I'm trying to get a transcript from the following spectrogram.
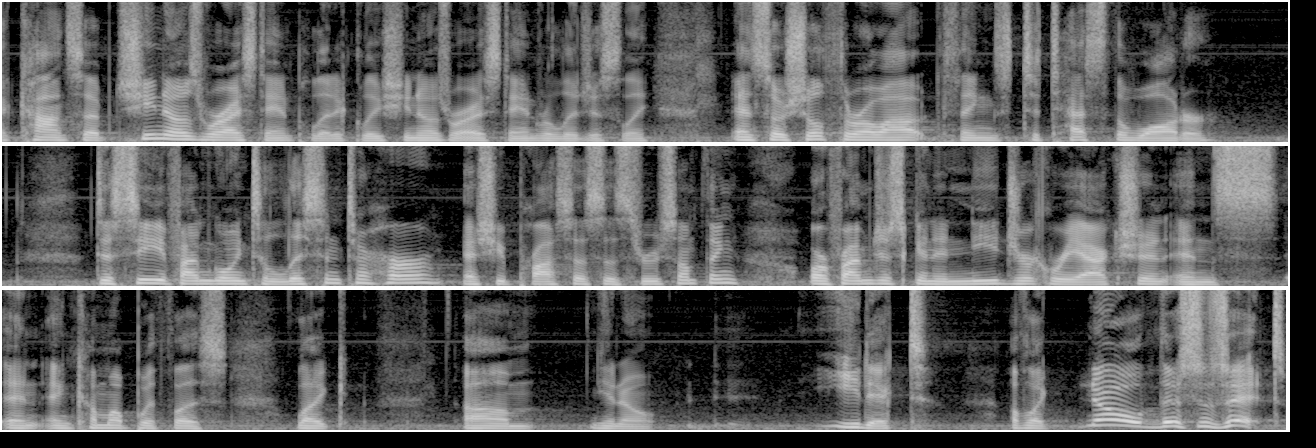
a concept. She knows where I stand politically. She knows where I stand religiously. And so she'll throw out things to test the water to see if I'm going to listen to her as she processes through something, or if I'm just going to knee jerk reaction and, and and come up with this like, um, you know, edict of like, no, this is it,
